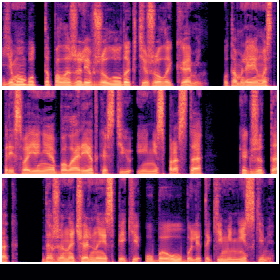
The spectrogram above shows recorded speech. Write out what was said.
Ему будто положили в желудок тяжелый камень. Утомляемость присвоения была редкостью и неспроста. Как же так? Даже начальные спеки УБУ были такими низкими.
